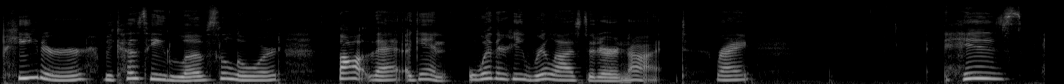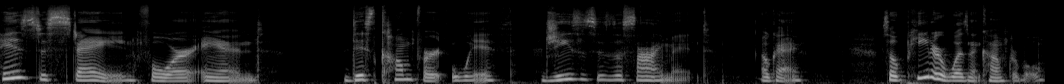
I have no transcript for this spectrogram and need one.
Peter, because he loves the Lord, thought that, again, whether he realized it or not, right? His his disdain for and discomfort with Jesus's assignment. Okay. So Peter wasn't comfortable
